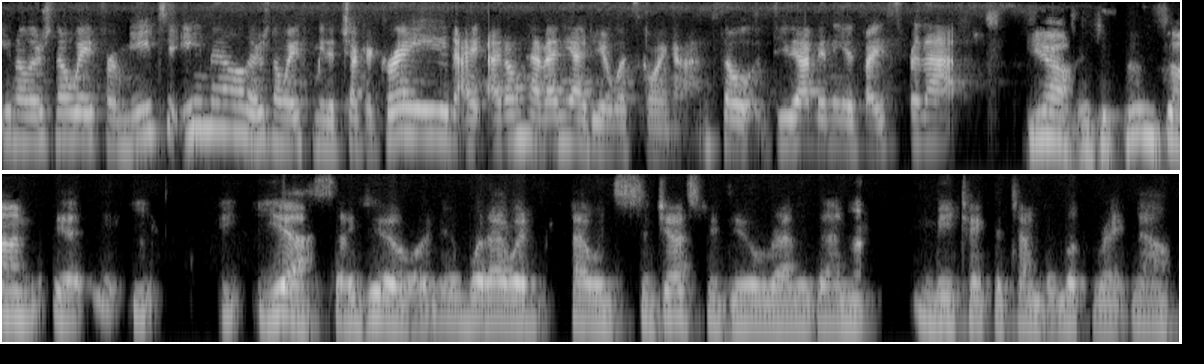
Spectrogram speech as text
you know, there's no way for me to email, there's no way for me to check a grade. I, I don't have any idea what's going on. So do you have any advice for that? Yeah, it depends on it. Yes, I do. And what I would I would suggest you do rather than me take the time to look right now.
